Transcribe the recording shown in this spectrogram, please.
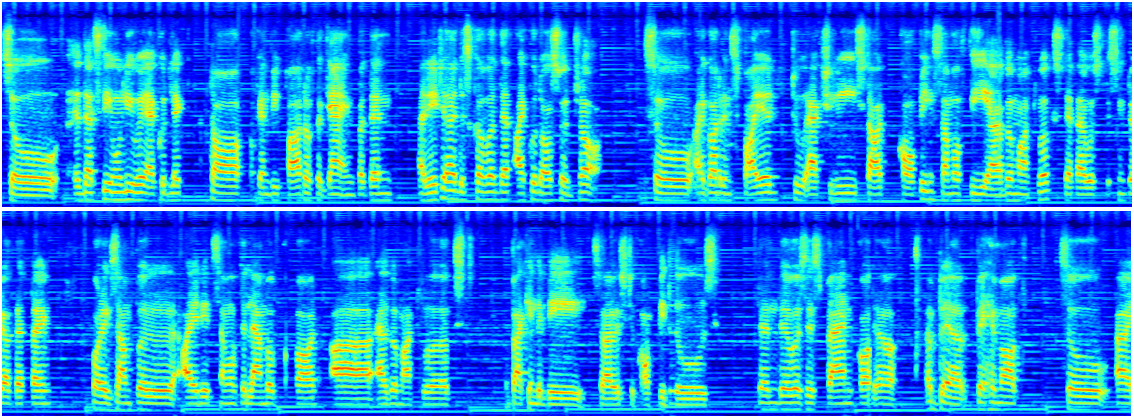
so that's the only way I could like talk and be part of the gang. But then later I discovered that I could also draw. So I got inspired to actually start copying some of the album artworks that I was listening to at that time. For example, I did some of the Lamb of God uh, album artworks back in the day. So I used to copy those. Then there was this band called uh, Behemoth so I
